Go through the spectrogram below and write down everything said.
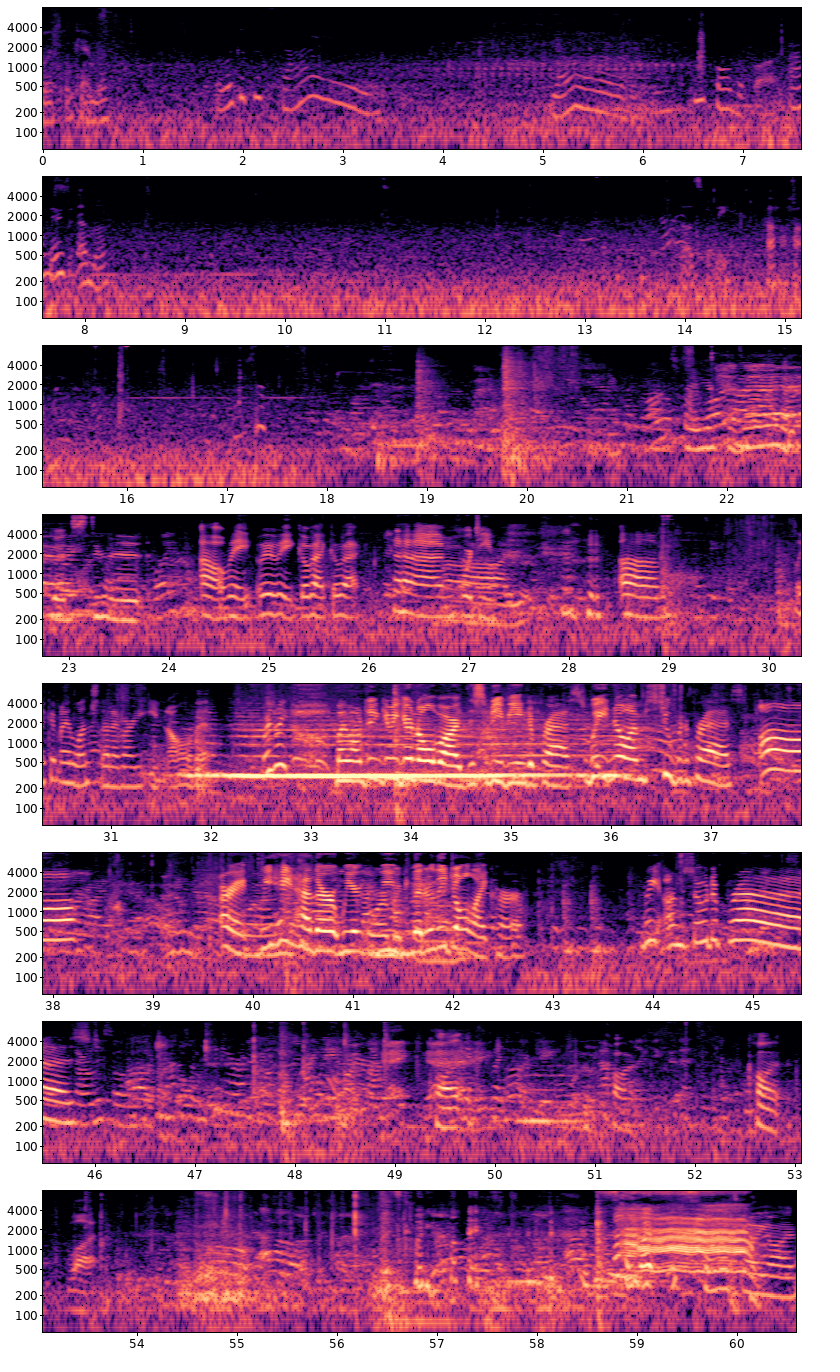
worse on camera. But look at the sky. Yeah. Too cold to vlog. I'm There's sick. Emma. That's funny. Ha ha ha. What a good student. Oh wait, wait, wait. Go back, go back. I'm 14. Um, look at my lunch that I've already eaten all of it. Where's my? my mom didn't give me granola bar. This is me being depressed. Wait, no, I'm super depressed. Aww. All right, we hate Heather. We are, we literally don't like her. Wait, I'm so depressed. Cut. Cut. Cut. What? What's going on? There's so much, there's so much going on.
